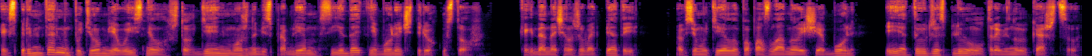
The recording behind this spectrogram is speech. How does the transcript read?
Экспериментальным путем я выяснил, что в день можно без проблем съедать не более четырех кустов. Когда начал жевать пятый, по всему телу поползла ноющая боль, и я тут же сплюнул травяную кашицу.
